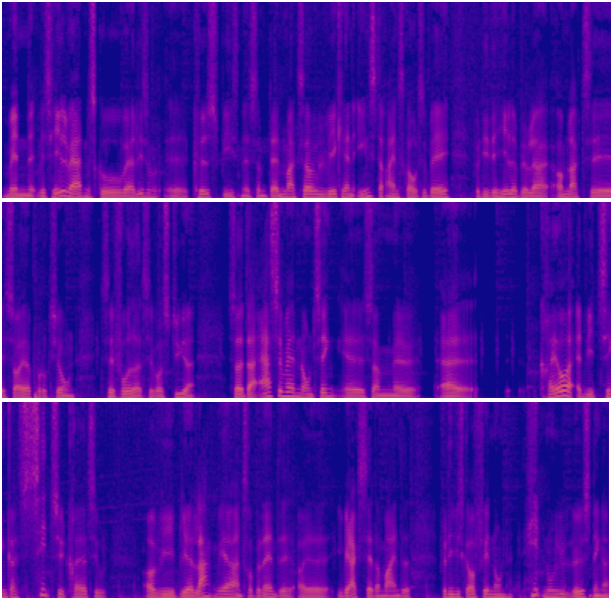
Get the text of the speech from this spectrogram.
Men hvis hele verden skulle være ligesom øh, kødspisende som Danmark, så ville vi ikke have en eneste regnskov tilbage, fordi det hele er blevet la- omlagt til sojaproduktion, til foder til vores dyr. Så der er simpelthen nogle ting, øh, som øh, er, kræver, at vi tænker sindssygt kreativt, og vi bliver langt mere entreprenante og øh, iværksættermindet, fordi vi skal opfinde nogle helt nye løsninger.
